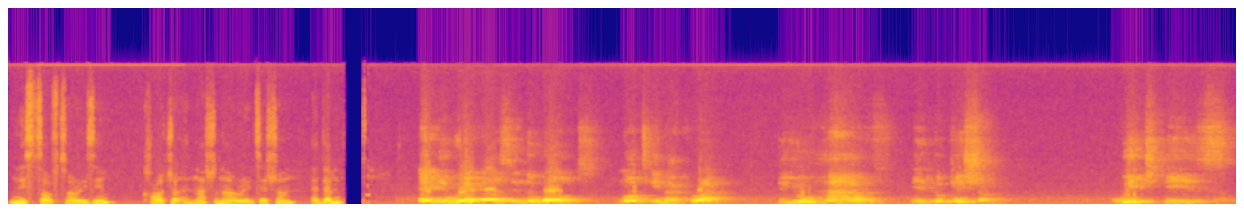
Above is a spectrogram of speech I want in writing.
Minister of Tourism, culture and national orientation, Edem. Anywhere else in the world, not in Accra, do you have a location which is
